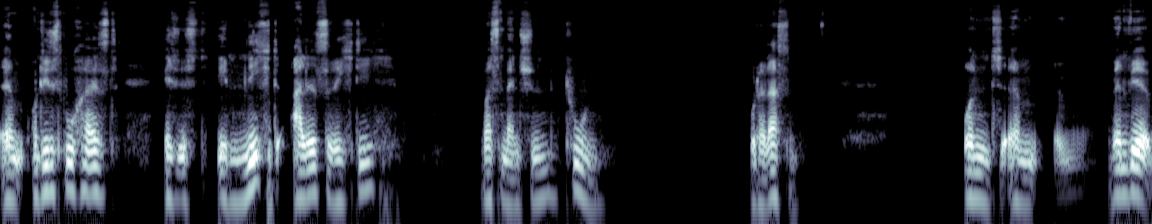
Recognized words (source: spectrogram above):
Ähm, und dieses Buch heißt, es ist eben nicht alles richtig, was Menschen tun oder lassen. Und ähm, wenn wir,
